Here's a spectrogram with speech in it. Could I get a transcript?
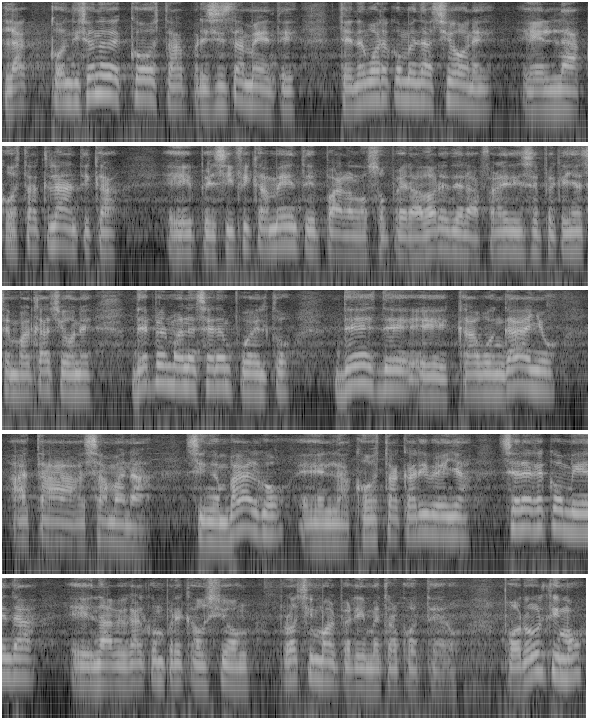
Las condiciones de costa, precisamente, tenemos recomendaciones en la costa atlántica, eh, específicamente para los operadores de la frailes y pequeñas embarcaciones, de permanecer en puerto desde eh, Cabo Engaño hasta Samaná. Sin embargo, en la costa caribeña se les recomienda eh, navegar con precaución próximo al perímetro costero. Por último,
